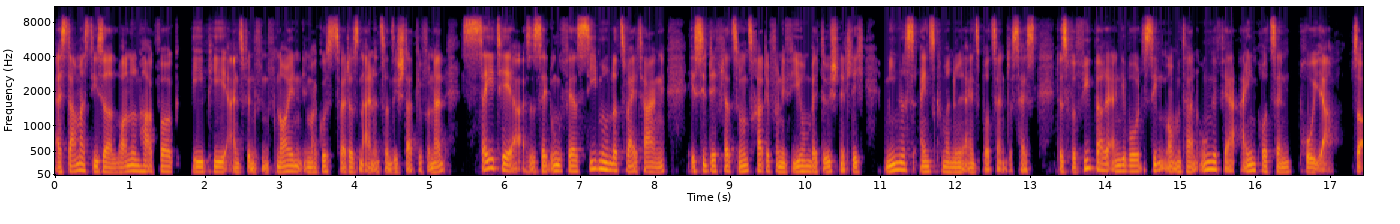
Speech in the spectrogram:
als damals dieser London Hawkfork EP 1559 im August 2021 stattgefunden hat, seither, also seit ungefähr 702 Tagen, ist die Deflationsrate von Ethereum bei durchschnittlich minus 1,01 Prozent. Das heißt, das verfügbare Angebot sinkt momentan ungefähr 1 Prozent pro Jahr. So,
